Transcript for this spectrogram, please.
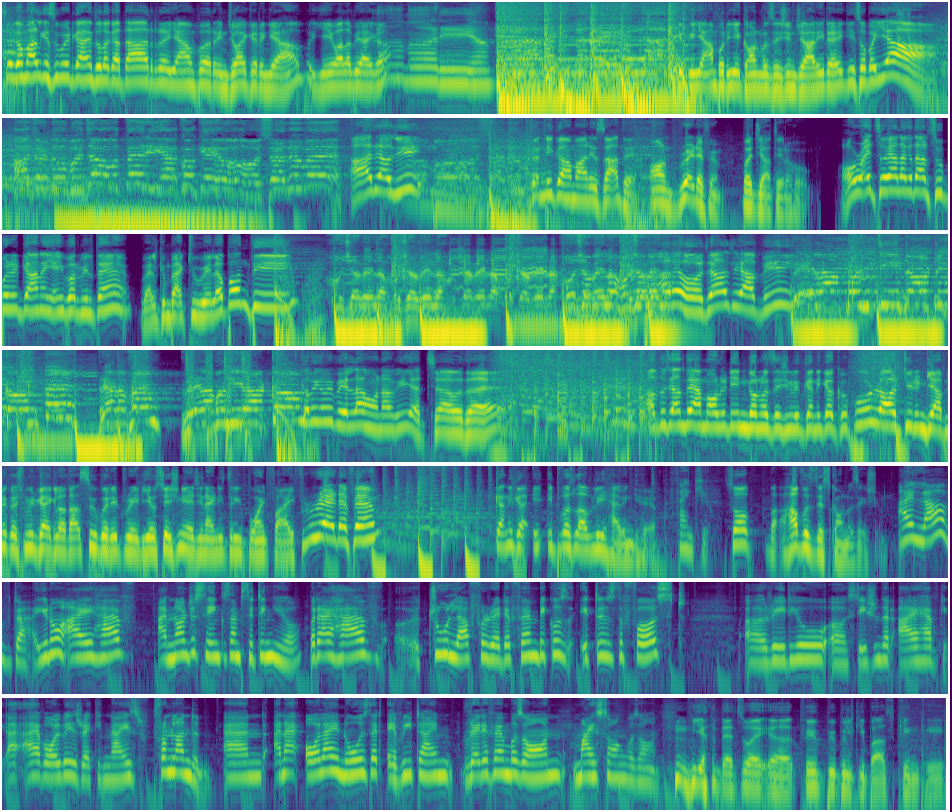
so कमाल के सुपर गाने तो लगातार यहाँ पर एंजॉय करेंगे आप। ये वाला भी आएगा। क्योंकि यहाँ पर ये कॉन्वर्सेशन जारी रहेगी। सो भैया। आ जाओ जी। कन्निका हमारे साथ है। ऑन रेड एफएम बच जाते रहो। ऑलराइट सो यार लगातार सुपर हिट गाने यहीं पर मिलते हैं। वेलकम बैक टू वेलापंथी हो हो हो हो हो हो अरे हो जाओ जी आप भी कभी कभी बेला होना भी अच्छा होता है। अब तो जानते हैं I'm already in conversation with Kanika Kapoor और ट्यून इन किया आपने कश्मीर का इकलौता सुपर हिट रेडियो स्टेशन एजी 93.5 Red FM Kanika it was lovely having you here. Thank you so how was this conversation? I loved. You know, I have. I'm not just saying because I'm sitting here, but I have uh, true love for Red FM because it is the first uh, radio uh, station that I have I I have always recognized from London, and and I all I know is that every time Red FM was on, my song was on. yeah that's why uh, few people keep asking कि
